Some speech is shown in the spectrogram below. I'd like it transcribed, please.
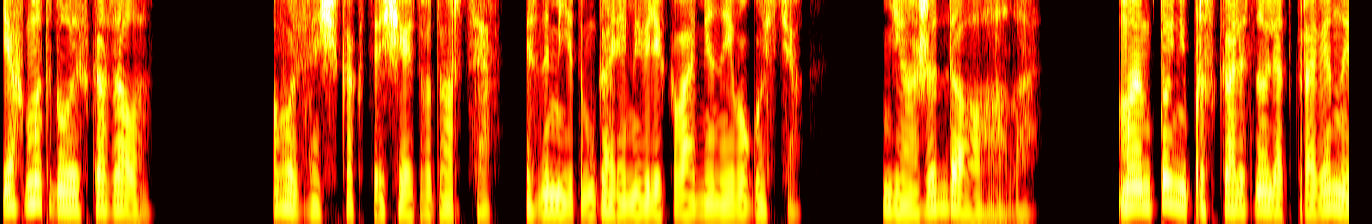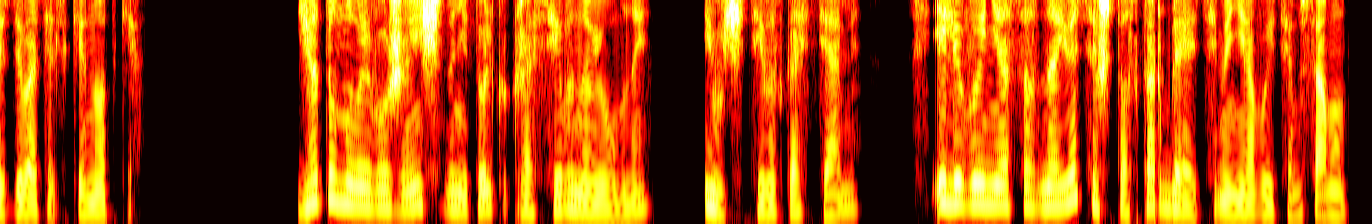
Я хмыкнула и сказала. «Вот, значит, как встречают во дворце, и знаменитым гарями великого Амина его гостю. Не ожидала». В моем тоне проскользнули откровенно издевательские нотки. Я думала, его женщина не только красива, но и умная, и учтива с гостями. Или вы не осознаете, что оскорбляете меня, вы тем самым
